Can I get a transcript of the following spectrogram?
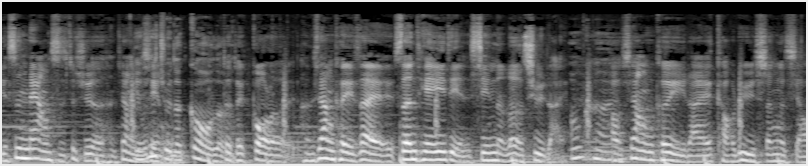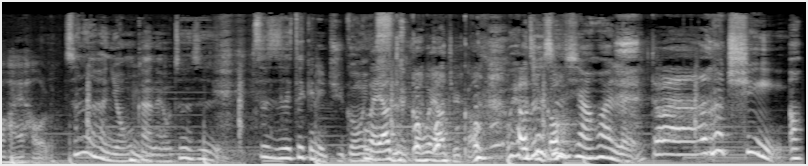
也是那样子，就觉得很像有点，也是觉得够了，对对够了，很像可以再增添一点新的乐趣来。OK，好像可以来考虑生个小孩好了。真的很勇敢哎、欸，嗯、我真的是这是在给你鞠躬，我也要鞠躬，我也要鞠躬，我要鞠躬，真是吓坏了。对啊，那去哦，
